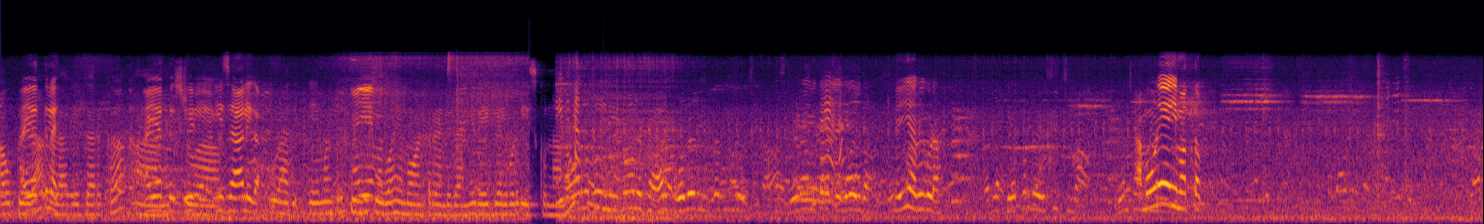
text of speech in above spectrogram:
ఆవు పేడ అలాగే గరక అది ఏమంటారు? పిండి పువ్వు ఏమో అంటారండి దాన్ని. రేగ్యాలు కూడా తీసుకున్నాను. అవి కూడా. మూడే ఈ మొత్తం. ఏ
